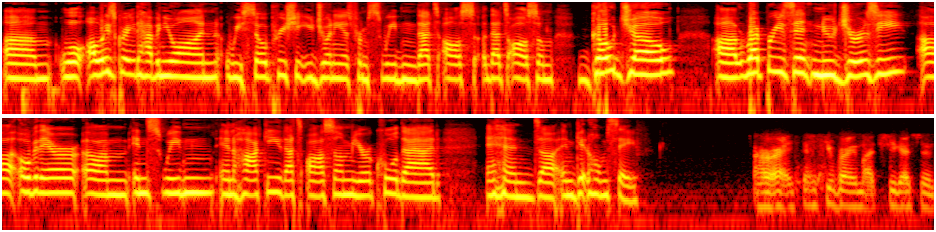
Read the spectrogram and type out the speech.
Um, well, always great having you on. We so appreciate you joining us from Sweden. That's also that's awesome. Go Joe. Uh, represent New Jersey uh, over there um, in Sweden in hockey. That's awesome. You're a cool dad, and uh, and get home safe. All right. Thank you very much. See you guys soon.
